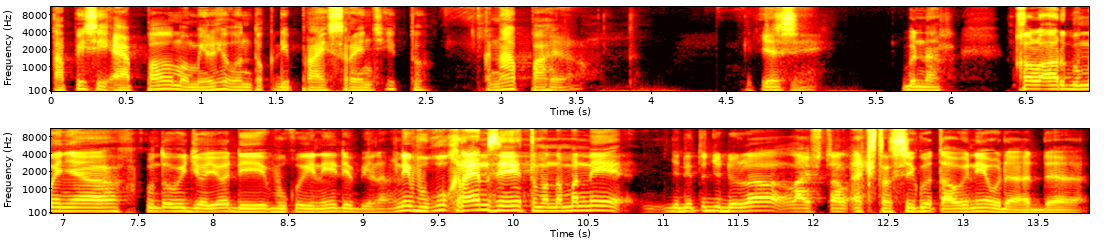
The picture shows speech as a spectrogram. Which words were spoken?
Tapi si Apple memilih untuk di price range itu. Kenapa? Iya. Gitu Iya sih. Benar. Kalau argumennya Kunto Wijoyo di buku ini dia bilang, ini buku keren sih teman-teman nih. Jadi itu judulnya Lifestyle Ecstasy. Gue tahu ini udah ada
